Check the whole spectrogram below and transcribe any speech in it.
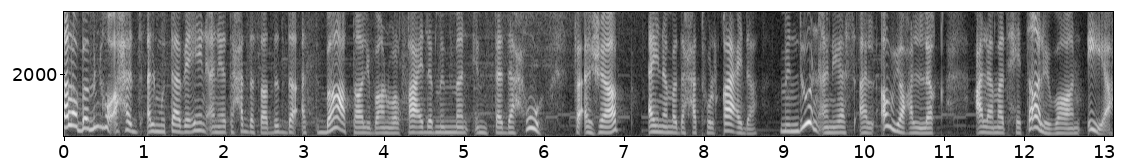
طلب منه أحد المتابعين أن يتحدث ضد أتباع طالبان والقاعدة ممن امتدحوه فأجاب أين مدحته القاعدة؟ من دون أن يسأل أو يعلق على مدح طالبان إياه.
